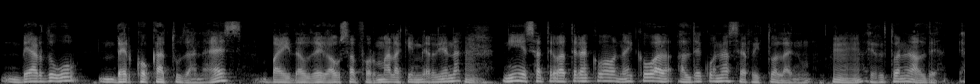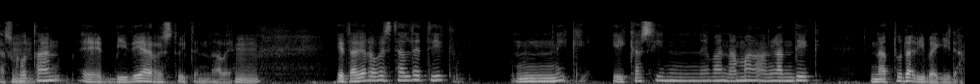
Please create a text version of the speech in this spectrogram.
behar dugu berkokatu dana, ez? Bai daude gauza formalakin behar diena, hmm. ni esate baterako nahiko aldekoena zer ritualen, hmm. ritualen alde. Askotan hmm. e, bidea errestu iten dabe. Hmm. Eta gero beste aldetik, nik ikasi neban gandik naturari begira.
